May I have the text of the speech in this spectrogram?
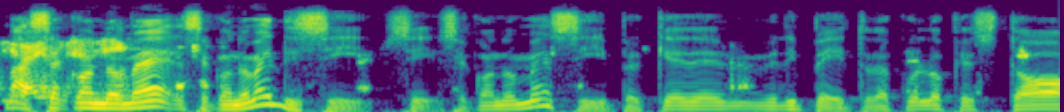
Ma secondo sì. me, secondo me di sì, sì, secondo me sì, perché ripeto, da quello che sto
